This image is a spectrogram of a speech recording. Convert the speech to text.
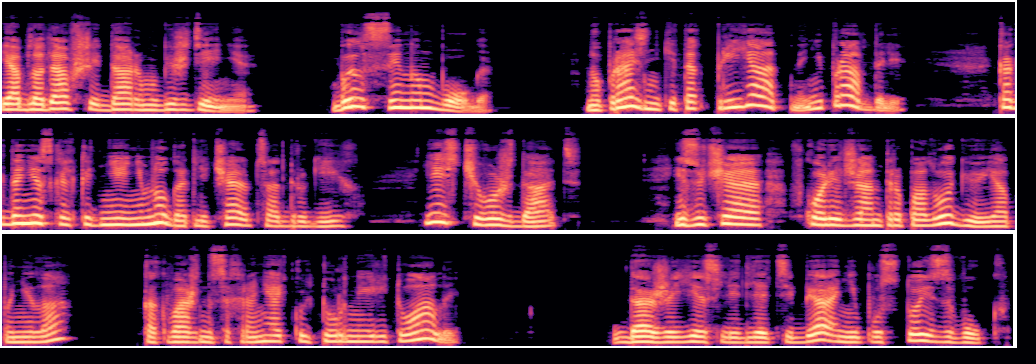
и обладавший даром убеждения, был сыном Бога. Но праздники так приятны, не правда ли? Когда несколько дней немного отличаются от других, есть чего ждать. Изучая в колледже антропологию, я поняла, как важно сохранять культурные ритуалы, даже если для тебя они пустой звук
